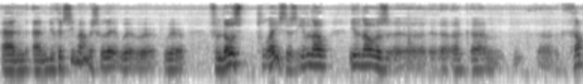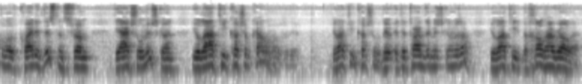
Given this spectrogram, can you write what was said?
And and you could see mamish where, they, where, where, where from those places, even though even though it was a, a, um, a, couple of quite a distance from the actual Mishkan, you're allowed to eat kacham kalam over there. You're allowed to eat kacham at the time the Mishkan was up. You're allowed to eat bechol haroa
